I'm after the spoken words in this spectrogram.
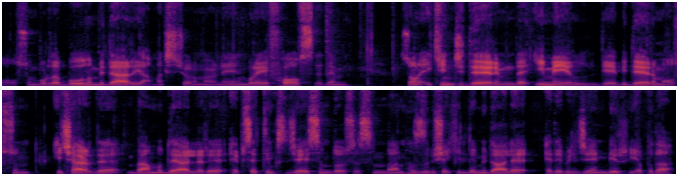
olsun. Burada boolean bir değer yapmak istiyorum örneğin. Burayı false dedim. Sonra ikinci değerimde email diye bir değerim olsun. İçeride ben bu değerleri AppSettings.json dosyasından hızlı bir şekilde müdahale edebileceğim bir yapıda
